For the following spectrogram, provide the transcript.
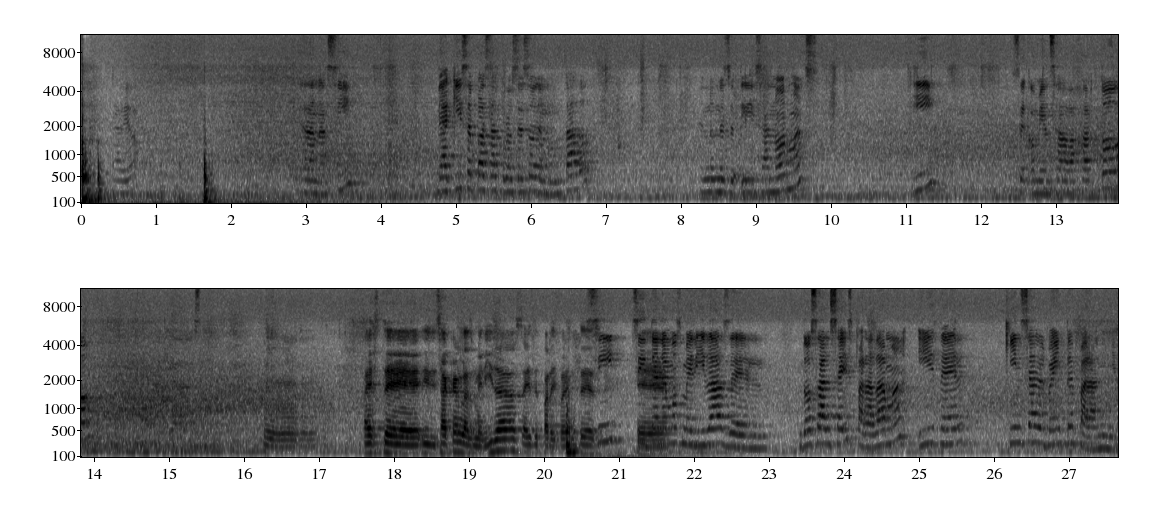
¿Ya vio? Quedan así. De aquí se pasa el proceso de montado, en donde se utilizan normas y se comienza a bajar todo. Mm. Este, y sacan las medidas hay de, para diferentes. Sí, sí, eh, tenemos medidas del 2 al 6 para dama y del 15 al 20 para niña.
